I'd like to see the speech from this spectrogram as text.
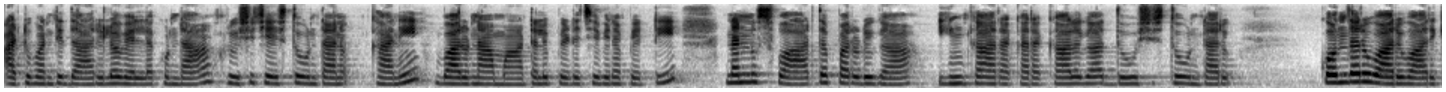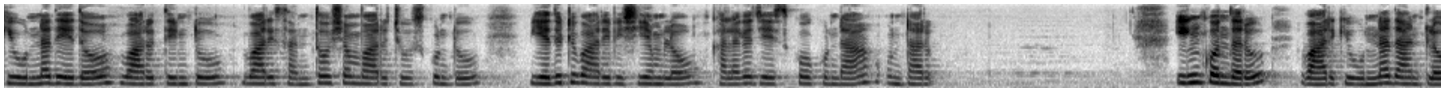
అటువంటి దారిలో వెళ్ళకుండా కృషి చేస్తూ ఉంటాను. కానీ వారు నా మాటలు పెడచెవిన పెట్టి నన్ను స్వార్థపరుడుగా ఇంకా రకరకాలుగా దూషిస్తూ ఉంటారు. కొందరు వారు వారికి ఉన్నదేదో వారు తింటూ వారి సంతోషం వారు చూసుకుంటూ ఎదుటి వారి విషయంలో కలగజేసుకోకుండా ఉంటారు. ఇంకొందరు వారికి ఉన్న దాంట్లో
